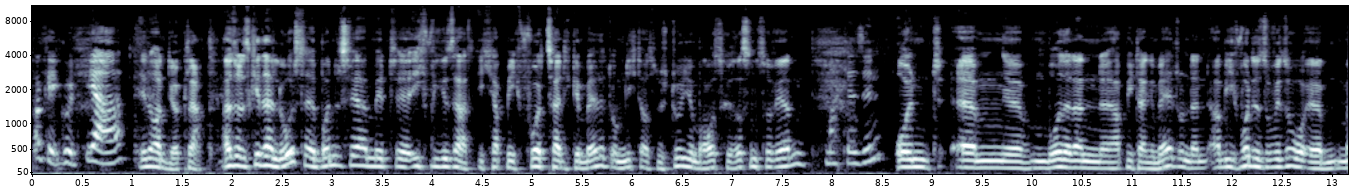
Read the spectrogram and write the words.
Okay, gut. Ja. In Ordnung, ja klar. Also es geht dann los, äh, Bundeswehr mit, äh, ich wie gesagt, ich habe mich vorzeitig gemeldet, um nicht aus dem Studium rausgerissen zu werden. Macht ja Sinn. Und ähm, äh, wurde dann, äh, habe mich dann gemeldet und dann, aber ich wurde sowieso, ähm,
